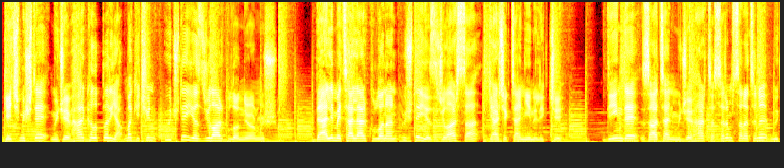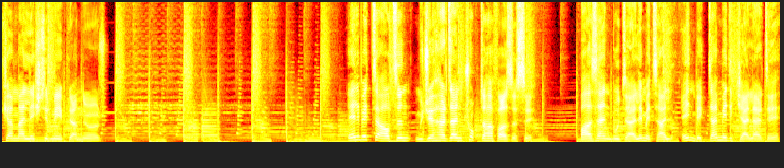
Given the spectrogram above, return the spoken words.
Geçmişte mücevher kalıpları yapmak için 3D yazıcılar kullanıyormuş. Değerli metaller kullanan 3D yazıcılarsa gerçekten yenilikçi. Dean de zaten mücevher tasarım sanatını mükemmelleştirmeyi planlıyor. Elbette altın mücevherden çok daha fazlası. Bazen bu değerli metal en beklenmedik yerlerde,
